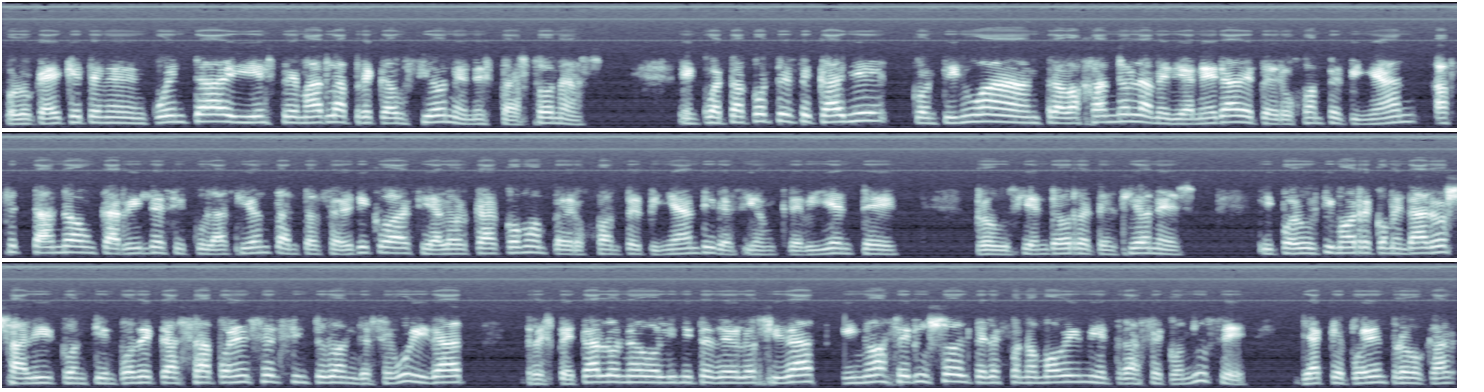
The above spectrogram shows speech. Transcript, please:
por lo que hay que tener en cuenta y extremar la precaución en estas zonas. En cuanto a cortes de calle, continúan trabajando en la medianera de Pedro Juan Perpiñán, afectando a un carril de circulación tanto en Federico García Lorca como en Pedro Juan Perpiñán, dirección Crevillente, produciendo retenciones. Y por último, recomendaros salir con tiempo de casa, ponerse el cinturón de seguridad, respetar los nuevos límites de velocidad y no hacer uso del teléfono móvil mientras se conduce, ya que pueden provocar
